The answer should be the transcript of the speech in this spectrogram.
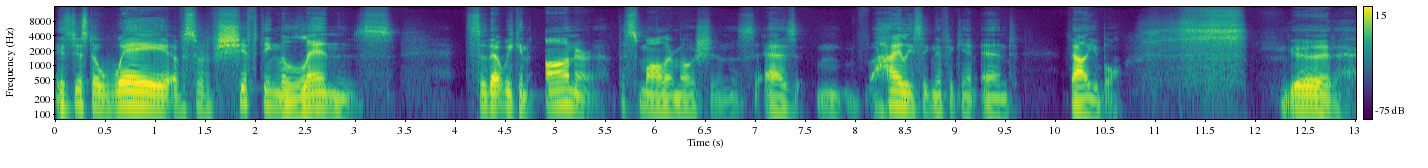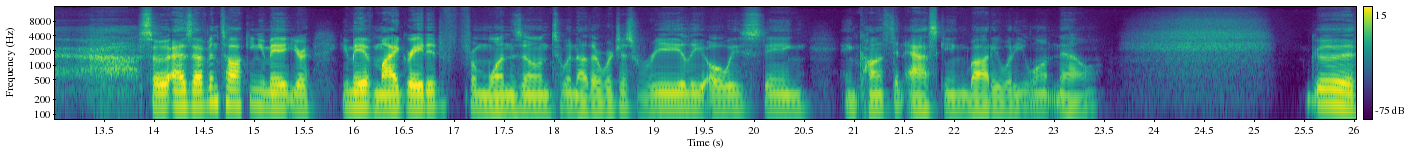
It's just a way of sort of shifting the lens so that we can honor the smaller motions as highly significant and valuable. Good. So as I've been talking, you may you you may have migrated from one zone to another. We're just really always staying in constant asking body, what do you want now? Good.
